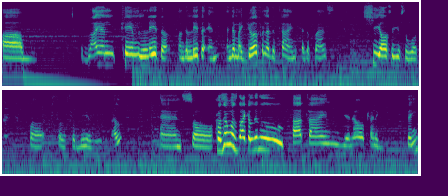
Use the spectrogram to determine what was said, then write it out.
Um, Brian came later on the later end, and then my girlfriend at the time, Heather France, she also used to work for for, for me as well. And so, because it was like a little part time, you know, kind of thing.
